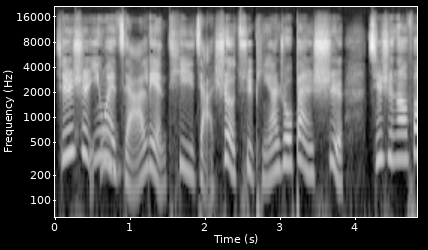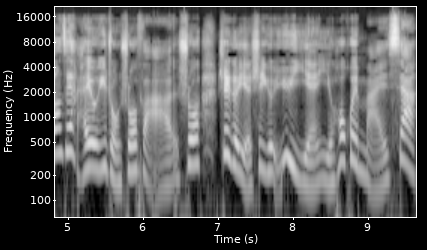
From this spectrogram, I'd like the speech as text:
其实是因为贾琏替贾赦去平安州办事。其实呢，坊间还有一种说法，啊说这个也是一个预言，以后会埋下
